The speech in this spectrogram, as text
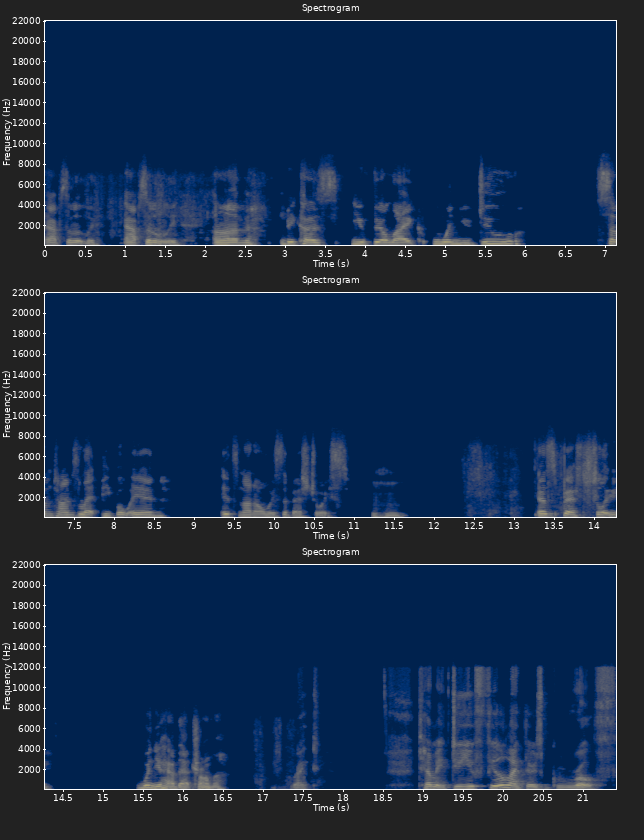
Absolutely. Absolutely. Um, because you feel like when you do sometimes let people in, it's not always the best choice. Mm-hmm. Especially when you have that trauma. Right. Tell me, do you feel like there's growth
